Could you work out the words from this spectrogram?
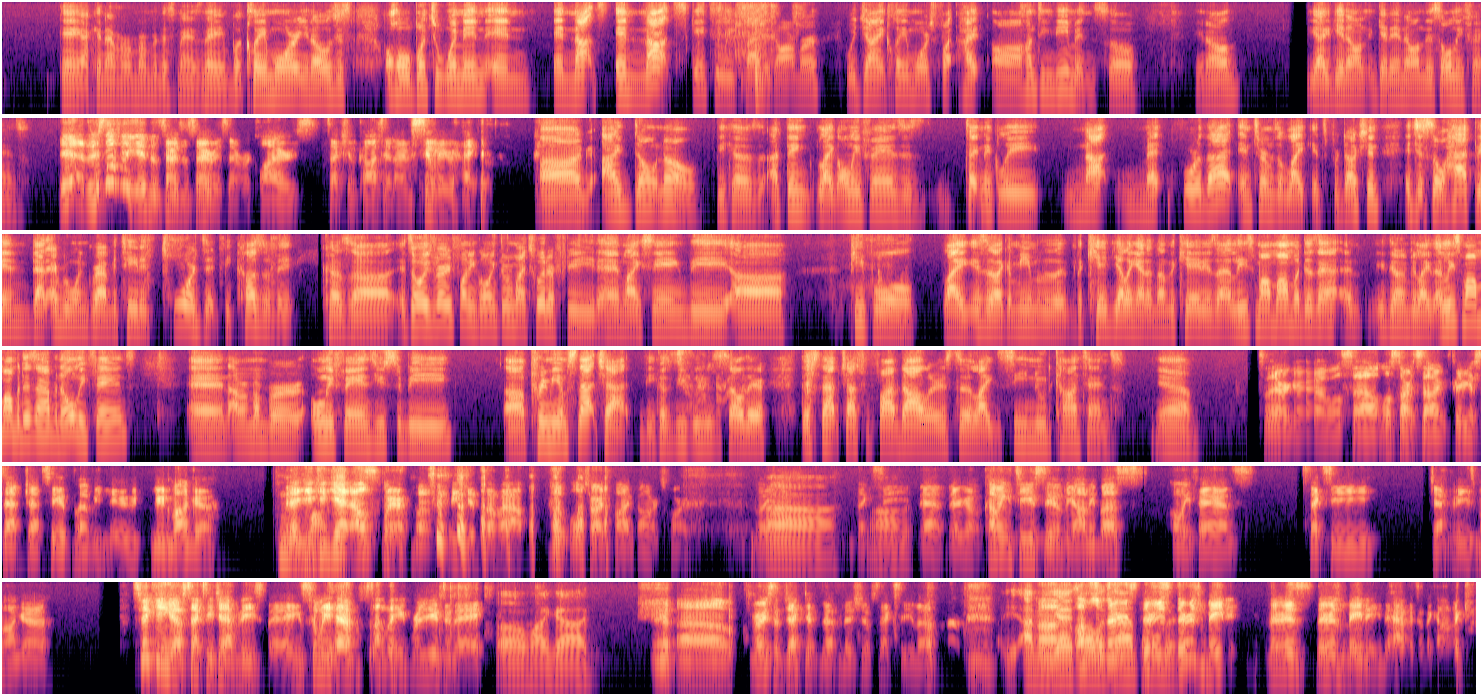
dang, I can never remember this man's name, but Claymore, you know, just a whole bunch of women in and not in not scantily clad armor with giant claymores fight, uh, hunting demons. So, you know, you gotta get on get in on this OnlyFans. Yeah, there's nothing in the terms of service that requires sexual content. I'm assuming, right? Uh, I don't know because I think like OnlyFans is technically not meant for that in terms of like its production. It just so happened that everyone gravitated towards it because of it. Cause uh, it's always very funny going through my Twitter feed and like seeing the uh people like is it like a meme of the, the kid yelling at another kid is at least my mama doesn't he's gonna be like at least my mama doesn't have an OnlyFans and I remember OnlyFans used to be uh, premium Snapchat because people used to sell their their Snapchats for five dollars to like see nude content. Yeah. So there we go. We'll sell. We'll start selling previous Snapchat too, but be nude, nude manga that you Manga. can get elsewhere, but we can somehow. we'll charge five dollars for it. But, yeah, Uh, sexy. oh. Yeah, there you go. Coming to you soon. The Omnibus, OnlyFans, sexy Japanese manga. Speaking of sexy Japanese things, we have something for you today. oh my god. Uh, very subjective definition of sexy, you know. I mean, Uh, yes, all the there is there is there is mating. There is there is mating that happens in the comic.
